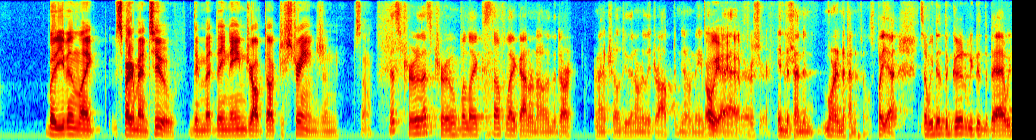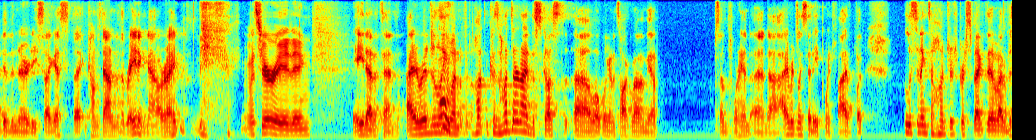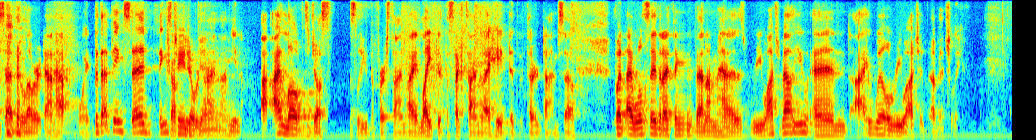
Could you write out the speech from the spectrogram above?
But even like Spider-Man Two, they met, they name dropped Doctor Strange, and so That's true. That's true. But like stuff like I don't know the Dark Knight trilogy, they don't really drop you know names. Oh, like yeah, yeah, for sure, for Independent, more independent films. But yeah, so we did the good, we did the bad, we did the nerdy. So I guess that comes down to the rating now, right? what's your rating? Eight out of ten. I originally Ooh. went because Hunter and I discussed uh, what we're going to talk about on the episode beforehand, and uh, I originally said eight point five, but. Listening to Hunter's perspective, I've decided to lower it down half a point. But that being said, things Drop change over time. I mean, I, I loved Justice League the first time. I liked it the second time, and I hated it the third time. So, but I will say that I think Venom has rewatch value, and I will rewatch it eventually.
